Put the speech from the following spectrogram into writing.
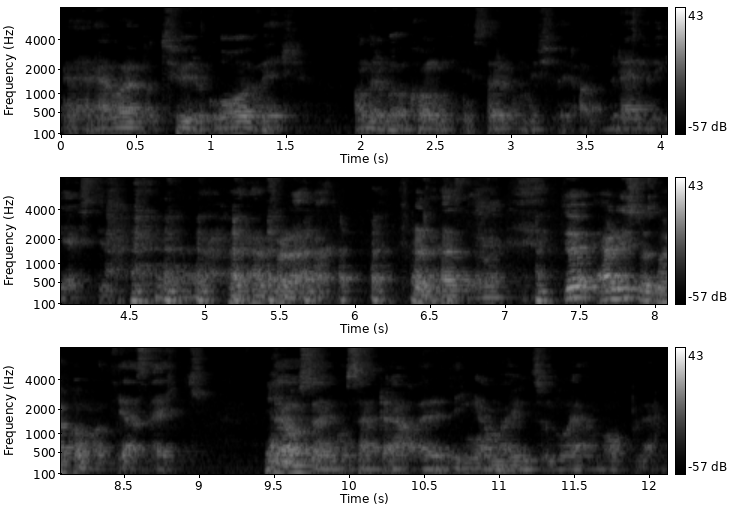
Jeg var jo på tur over andre balkong i Stavanger av ren begeistring eh, for det. For det. Du, jeg har lyst til å snakke om Mathias Eik. Det er også en konsert jeg har ringa meg ut som noe jeg må oppleve.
